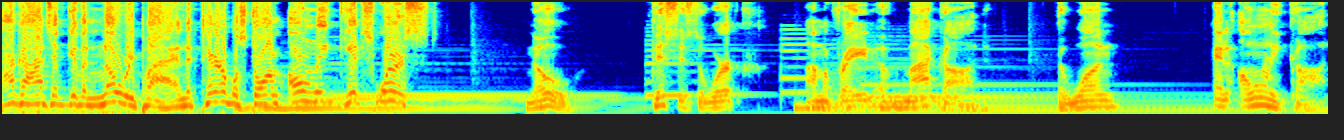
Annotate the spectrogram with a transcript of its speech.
Our gods have given no reply, and the terrible storm only gets worse. No, this is the work, I'm afraid, of my God, the one and only God,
